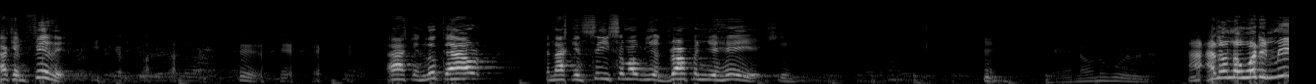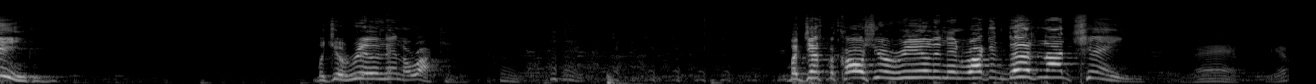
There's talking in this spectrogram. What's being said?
I can feel it. I can look out and I can see some of you dropping your heads. Stand on the word. I, I don't know what it means, but you're reeling and rocking. But just because you're reeling and rocking does not change Man, yep.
